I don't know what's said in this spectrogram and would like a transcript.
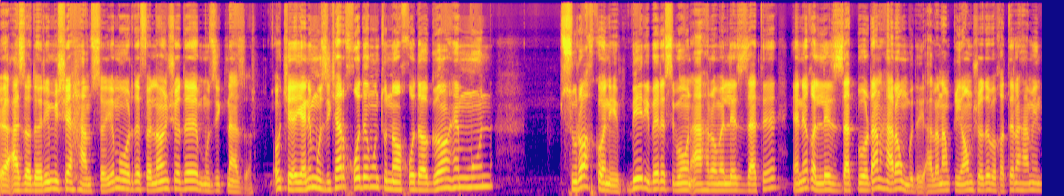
عزاداری میشه همسایه مرده فلان شده موزیک نذار. OK یعنی موزیکر خودمون تو ناخداگاهمون سوراخ کنی بری برسی به اون حرام لذته. یعنی آقا لذت بردن حرام بوده. الان هم قیام شده به خاطر همین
